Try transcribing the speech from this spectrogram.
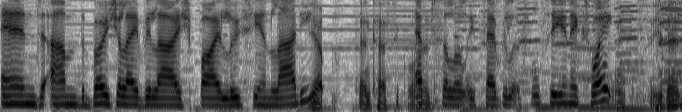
and um, the Beaujolais Village by Lucien Lardy. Yep, fantastic wine. Absolutely fabulous. We'll see you next week. We'll see you then.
